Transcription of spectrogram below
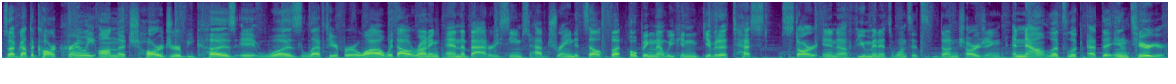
So I've got the car currently on the charger because it was left here for a while without running and the battery seems to have drained itself, but hoping that we can give it a test start in a few minutes once it's done charging. And now let's look at the interior.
